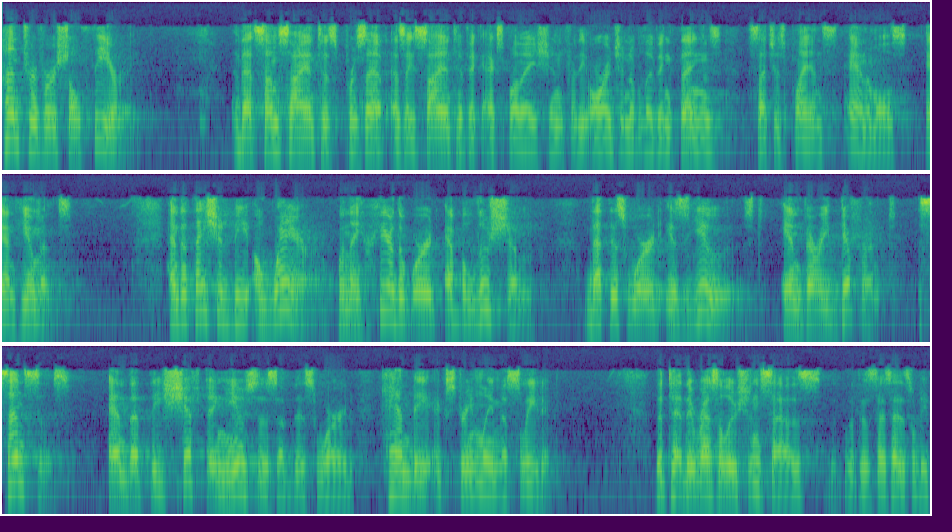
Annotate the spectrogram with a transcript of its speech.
controversial theory that some scientists present as a scientific explanation for the origin of living things, such as plants, animals, and humans. And that they should be aware, when they hear the word evolution, that this word is used in very different senses, and that the shifting uses of this word can be extremely misleading. The, the, resolution says, as I said, this will be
